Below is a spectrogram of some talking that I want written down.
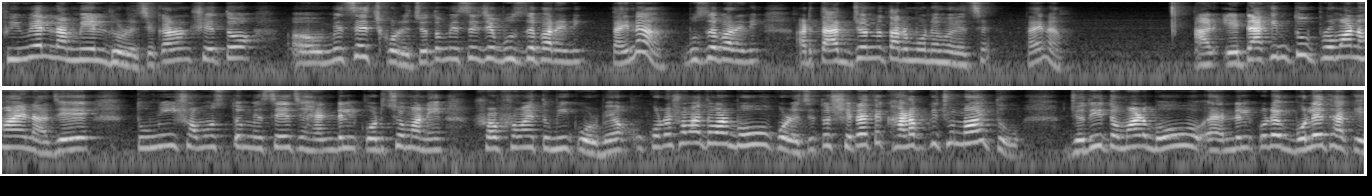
ফিমেল না মেল ধরেছে। কারণ সে তো মেসেজ করেছে। তো মেসেজে বুঝতে পারেনি, তাই না? বুঝতে পারেনি। আর তার জন্য তার মনে হয়েছে, তাই না? আর এটা কিন্তু প্রমাণ হয় না যে তুমি সমস্ত মেসেজ হ্যান্ডেল করছ মানে সব সময় তুমি করবে। কোনো সময় তোমার বউ করেছে, তো সেটাতে খারাপ কিছু নয় তো। যদি তোমার বউ হ্যান্ডেল করে বলে থাকে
